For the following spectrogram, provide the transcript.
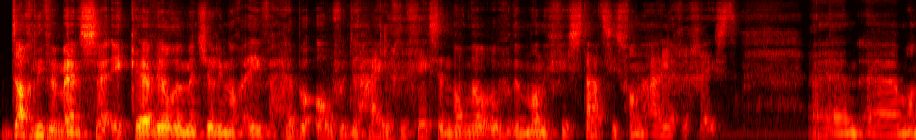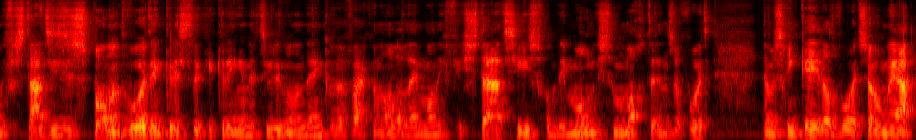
Dag lieve mensen, ik uh, wilde met jullie nog even hebben over de Heilige Geest en dan wel over de manifestaties van de Heilige Geest. En uh, manifestaties is een spannend woord in christelijke kringen natuurlijk, want dan denken we vaak aan allerlei manifestaties van demonische machten enzovoort. En misschien ken je dat woord zo, maar ja,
